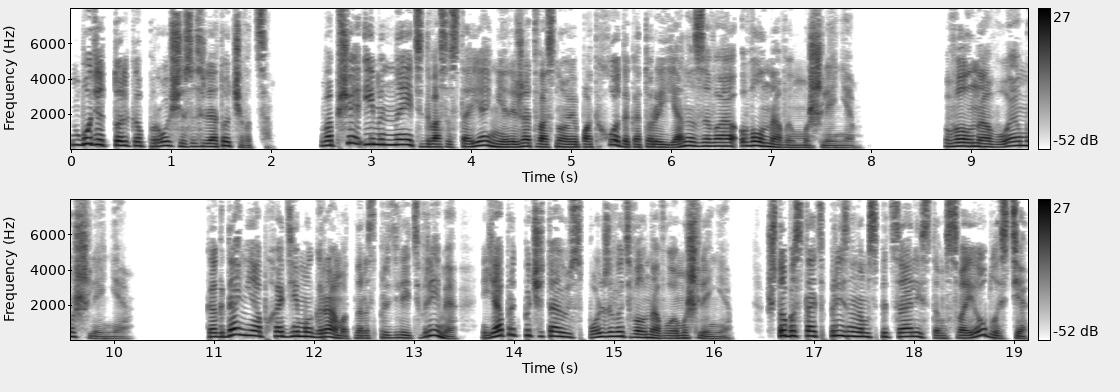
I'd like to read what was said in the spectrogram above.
будет только проще сосредоточиваться. Вообще, именно эти два состояния лежат в основе подхода, который я называю волновым мышлением. Волновое мышление. Когда необходимо грамотно распределить время, я предпочитаю использовать волновое мышление. Чтобы стать признанным специалистом в своей области,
